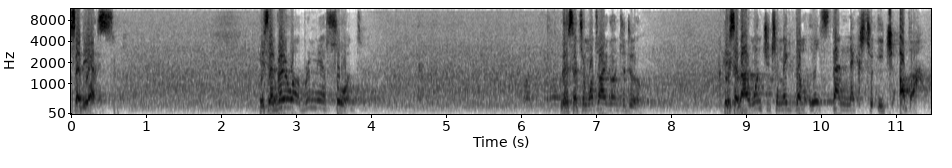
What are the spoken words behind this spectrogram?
Said, Yes. He said, Very well, bring me a sword. They said to him, What are you going to do? He said, I want you to make them all stand next to each other.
